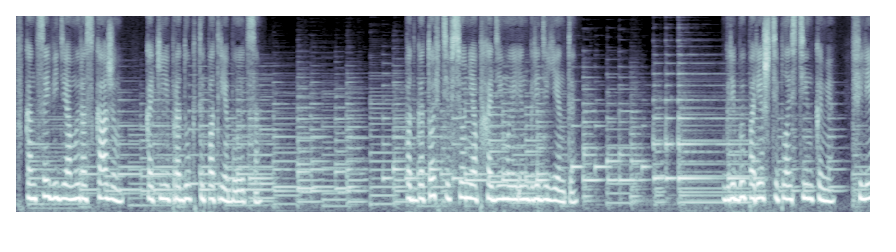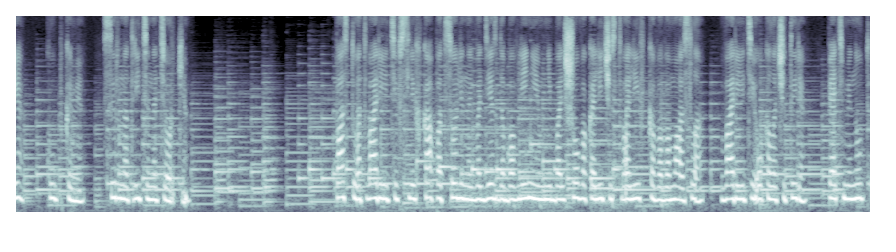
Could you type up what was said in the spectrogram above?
В конце видео мы расскажем, какие продукты потребуются. Подготовьте все необходимые ингредиенты. Грибы порежьте пластинками, филе – кубками, сыр натрите на терке. Пасту отварите в слегка подсоленной воде с добавлением небольшого количества оливкового масла, варите около 4-5 минут,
